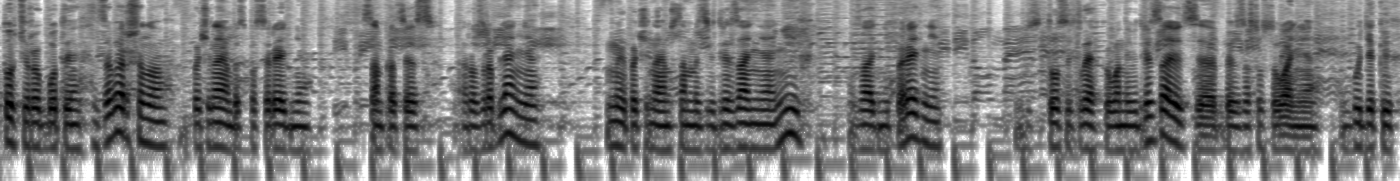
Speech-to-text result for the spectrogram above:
Підготовчі роботи завершено. Починаємо безпосередньо сам процес розробляння. Ми починаємо саме з відрізання ніг, задні, передні. Досить легко вони відрізаються без застосування будь-яких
